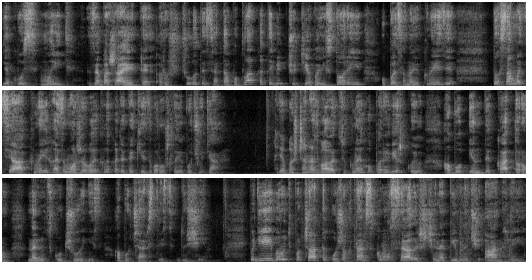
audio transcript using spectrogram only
якусь мить забажаєте розчулитися та поплакати від чуттєвої історії, описаної в книзі, то саме ця книга зможе викликати такі зворушливі почуття. Я би ще назвала цю книгу перевіркою або індикатором на людську чуйність або черствість душі. Події беруть початок у жахтарському селищі на півночі Англії.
